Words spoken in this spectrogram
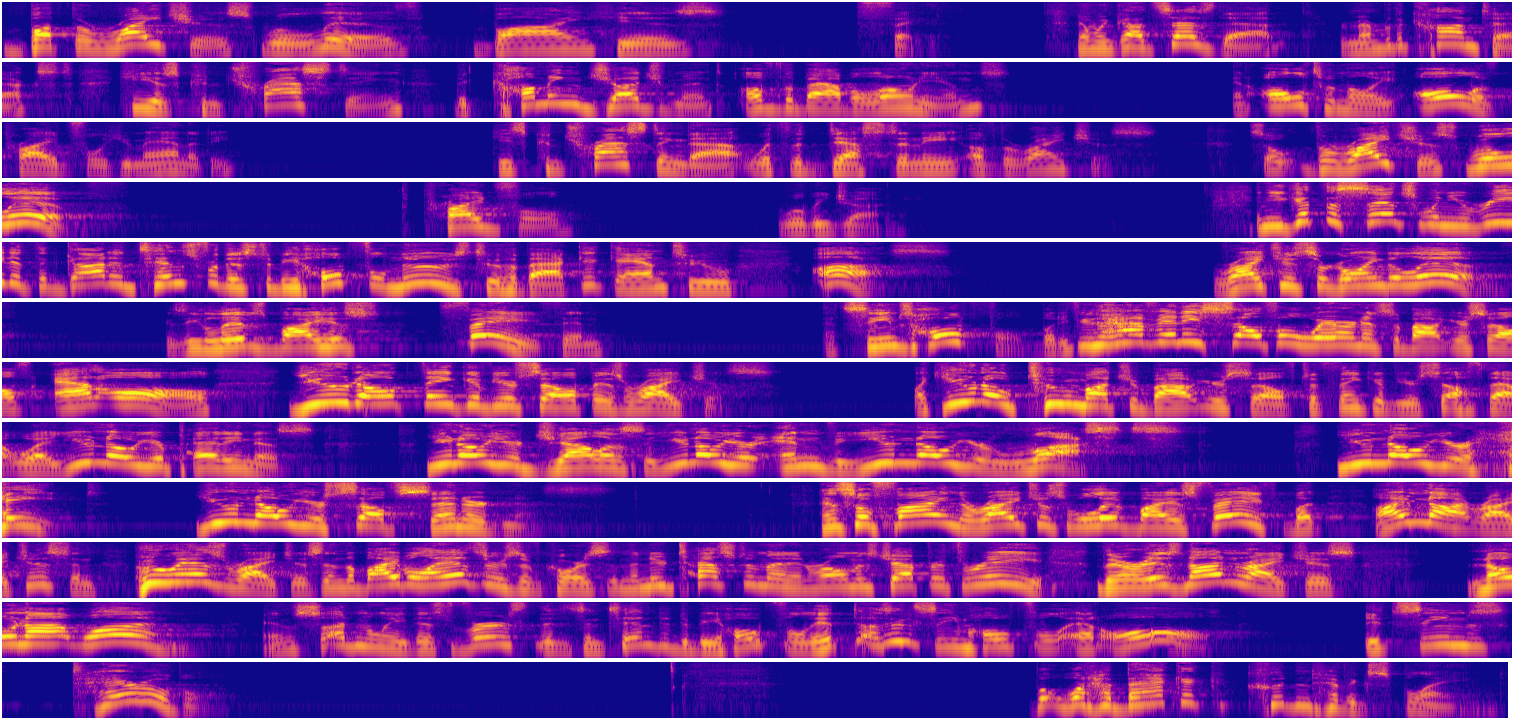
but the righteous will live by his faith. Now, when God says that, remember the context. He is contrasting the coming judgment of the Babylonians and ultimately all of prideful humanity. He's contrasting that with the destiny of the righteous. So the righteous will live, the prideful will be judged. And you get the sense when you read it that God intends for this to be hopeful news to Habakkuk and to us. Righteous are going to live because he lives by his faith, and that seems hopeful. But if you have any self awareness about yourself at all, you don't think of yourself as righteous. Like you know too much about yourself to think of yourself that way. You know your pettiness. You know your jealousy. You know your envy. You know your lusts. You know your hate. You know your self centeredness. And so, fine, the righteous will live by his faith, but I'm not righteous. And who is righteous? And the Bible answers, of course, in the New Testament in Romans chapter 3 there is none righteous, no, not one. And suddenly, this verse that is intended to be hopeful, it doesn't seem hopeful at all. It seems terrible. But what Habakkuk couldn't have explained,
